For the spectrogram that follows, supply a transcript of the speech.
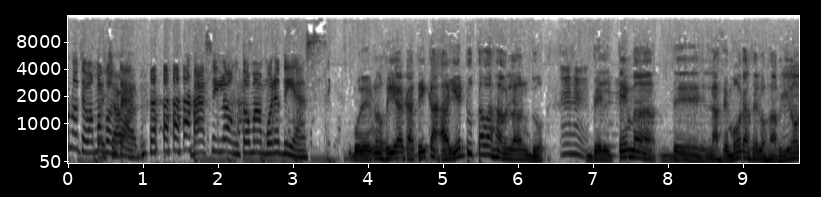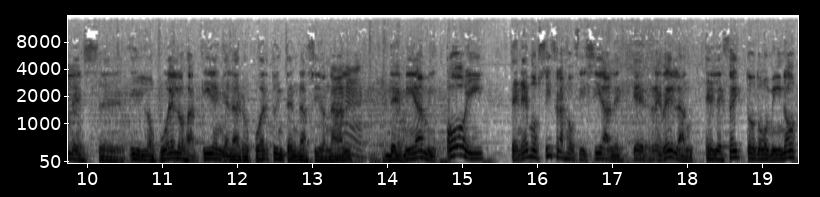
uno, te vamos a contar. Vacilón, Tomás, buenos días. Buenos días, Katica. Ayer tú estabas hablando del tema de las demoras de los aviones eh, y los vuelos aquí en el Aeropuerto Internacional de Miami. Hoy tenemos cifras oficiales que revelan el efecto dominó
